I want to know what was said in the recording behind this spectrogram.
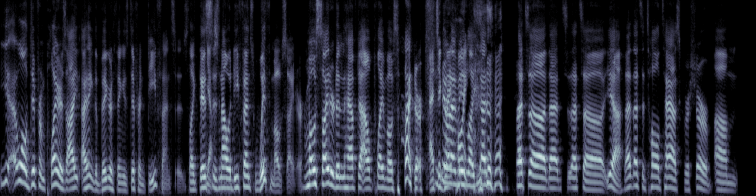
yeah, well, different players. I I think the bigger thing is different defenses. Like this Yes. is now a defense with Mo Seider. Mo Seider didn't have to outplay Mo Sider. That's a you know great what I point. mean? Like that's that's uh that's that's uh yeah that, that's a tall task for sure um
